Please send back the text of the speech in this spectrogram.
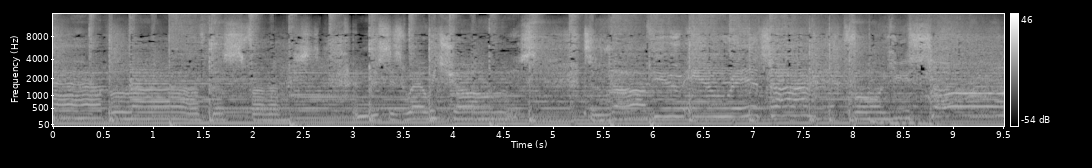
have loved us first. And this is where we chose to love you in return. For you so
